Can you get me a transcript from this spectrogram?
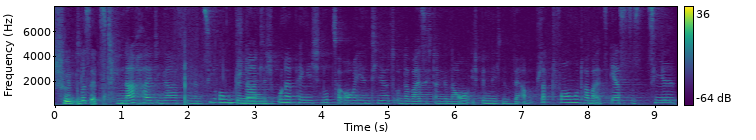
schön Mit übersetzt. Nachhaltiger Finanzierung, genau. staatlich unabhängig, nutzerorientiert und da weiß ich dann genau, ich bin nicht eine Werbeplattform und habe als erstes Ziel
